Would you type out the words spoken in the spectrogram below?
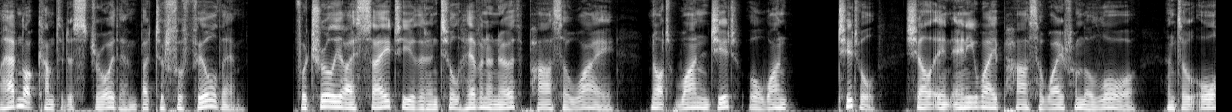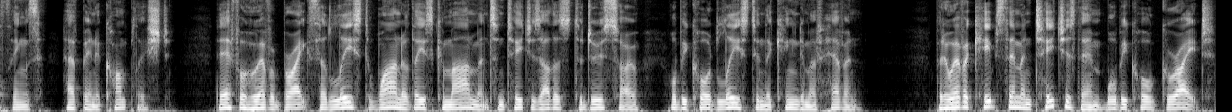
I have not come to destroy them, but to fulfill them. For truly I say to you that until heaven and earth pass away, not one jot or one tittle shall in any way pass away from the law until all things have been accomplished. Therefore, whoever breaks the least one of these commandments and teaches others to do so will be called least in the kingdom of heaven. But whoever keeps them and teaches them will be called great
